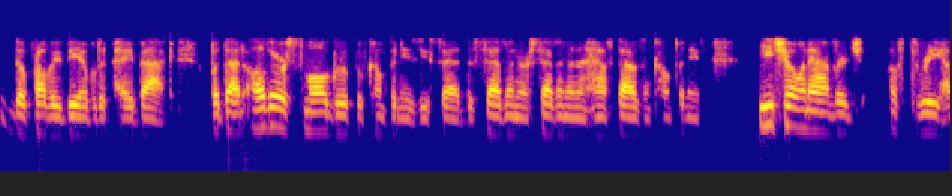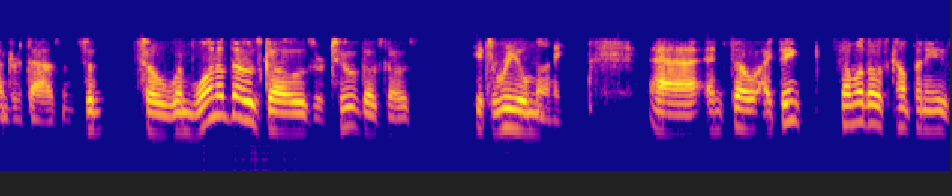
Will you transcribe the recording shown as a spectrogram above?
they'll probably be able to pay back. But that other small group of companies you said, the seven or seven and a half thousand companies, each owe an average of three hundred thousand. So so when one of those goes or two of those goes, it's real money. Uh, and so I think some of those companies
